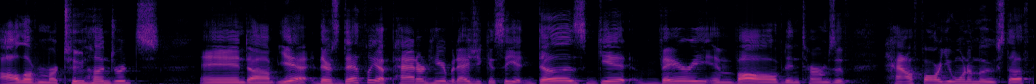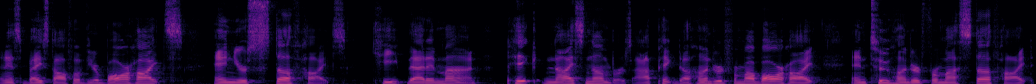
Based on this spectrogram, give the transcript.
All of them are 200s. And um, yeah, there's definitely a pattern here, but as you can see, it does get very involved in terms of how far you want to move stuff, and it's based off of your bar heights and your stuff heights. Keep that in mind. Pick nice numbers. I picked 100 for my bar height and 200 for my stuff height.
